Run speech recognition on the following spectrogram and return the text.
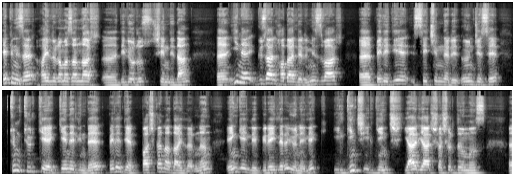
Hepinize hayırlı Ramazanlar e, diliyoruz şimdiden. E, yine güzel haberlerimiz var. E, belediye seçimleri öncesi tüm Türkiye genelinde belediye başkan adaylarının engelli bireylere yönelik ilginç ilginç yer yer şaşırdığımız e,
